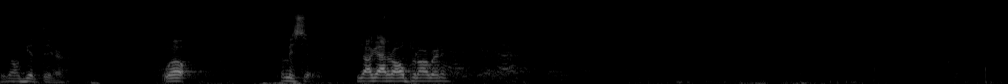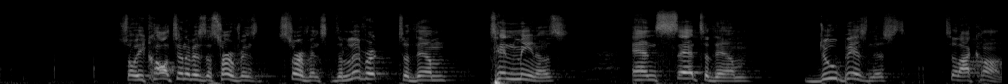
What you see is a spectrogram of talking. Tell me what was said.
We're to get there. Well, let me see. Y'all got it open already? So he called ten of his servants, servants, delivered to them ten minas and said to them, Do business till I come.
